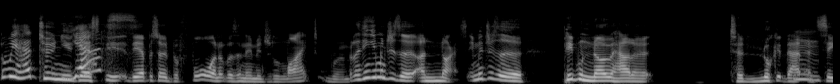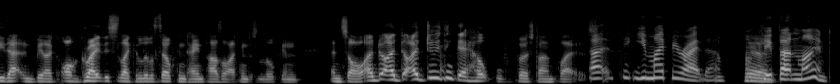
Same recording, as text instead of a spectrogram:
but we had two new guests the, the episode before, and it was an image light room. But I think images are, are nice. Images are people know how to to look at that Mm. and see that and be like, oh, great, this is like a little self contained puzzle. I can just look and and so I, do- I, do- I do think they're helpful for first time players. I think you might be right there. I'll Yeah. keep that in mind.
